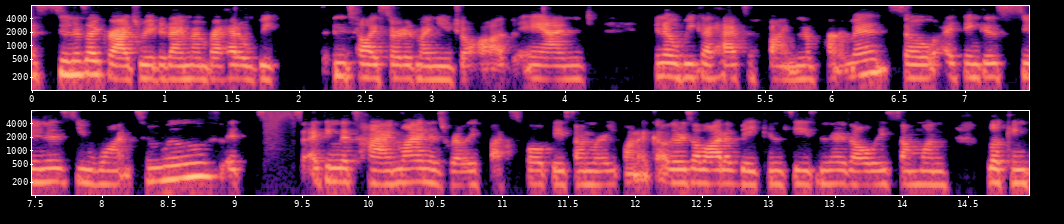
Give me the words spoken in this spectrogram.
as soon as i graduated i remember i had a week until i started my new job and in a week I had to find an apartment. So I think as soon as you want to move, it's I think the timeline is really flexible based on where you want to go. There's a lot of vacancies and there's always someone looking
